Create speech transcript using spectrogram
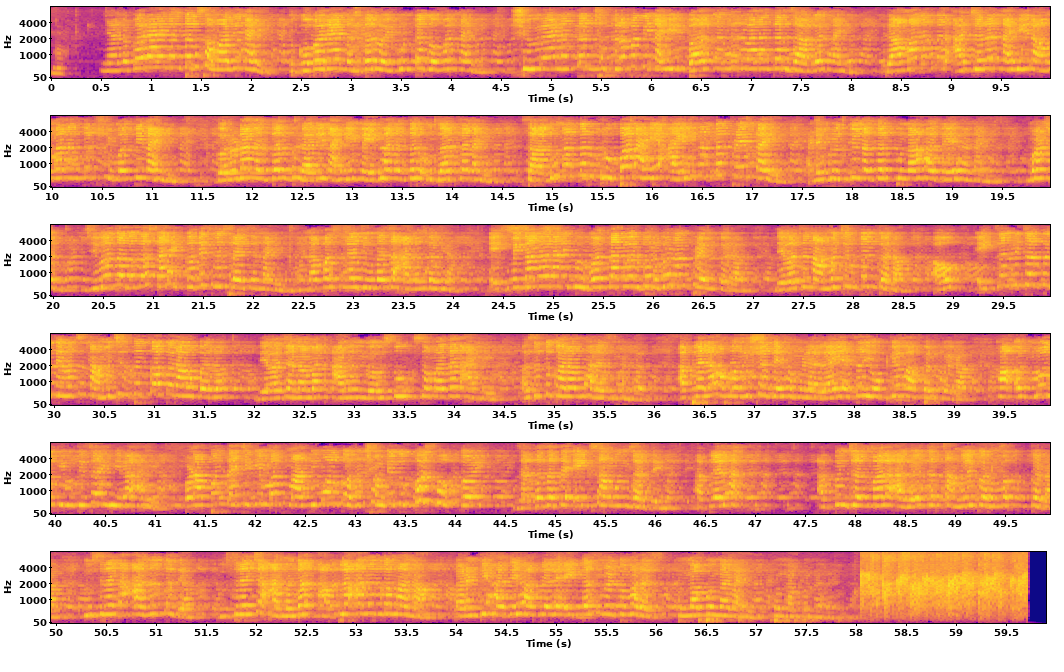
गो. ज्ञानोबरायानंतर समाधी नाही तुकोबरायानंतर वैकुंठ गमन नाही शिवरायानंतर छत्रपती नाही बालगंधर्वानंतर जागर नाही रामानंतर आचरण नाही रावणानंतर श्रीमंती नाही गरुडानंतर भरारी नाही मेघानंतर उदारता नाही साधूनंतर कृपा नाही आईनंतर प्रेम नाही आणि मृत्यूनंतर पुन्हा हा देह नाही. म्हणून जीवन जगत असताना हे कधीच विसरायचं नाही. मनापासून या जीवनाचा आनंद घ्या. देवाचं नामचिंतन करा. अहो एक जण विचारतो देवाचं नामचिंतन का करावं बरं? देवाच्या नामात आनंद सुख समाधान आहे असं तुकाराम महाराज म्हणतात. आपल्याला हा मनुष्य देह मिळाला याचा योग्य वापर करा. हा अनमोल किमतीचा हिरा आहे. पण आपण त्याची किंमत मातीमोल करून शेवटी दुःखच भोगतोय? जाता जाता एक सांगून जाते. आपल्याला आपण जन्माला आलोय तर चांगले कर्म करा. दुसऱ्यांना कारण की हा देह आपल्याला एकदाच मिळतो महाराज. पुन्हा पुन्हा नाही पुन्हा पुन्हा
